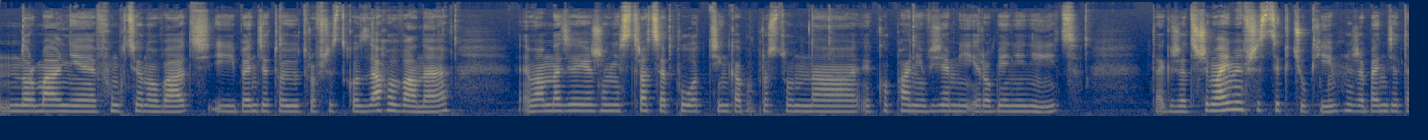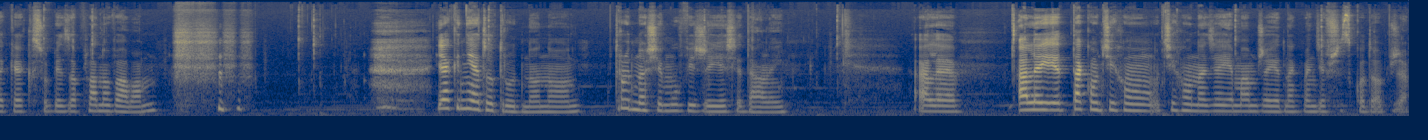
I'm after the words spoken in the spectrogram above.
normalnie funkcjonować i będzie to jutro wszystko zachowane. E, mam nadzieję, że nie stracę pół odcinka po prostu na kopanie w ziemi i robienie nic. Także trzymajmy wszyscy kciuki, że będzie tak, jak sobie zaplanowałam. jak nie, to trudno, no trudno się mówi, żyje się dalej. Ale, ale taką cichą, cichą nadzieję mam, że jednak będzie wszystko dobrze.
